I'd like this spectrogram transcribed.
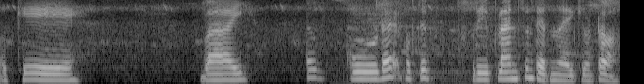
ഓക്കേ. ബൈ. കൂടെ കുറച്ച് ഫ്രീ പ്ലാൻസും തരുന്നതായിരിക്കും കേട്ടോ.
